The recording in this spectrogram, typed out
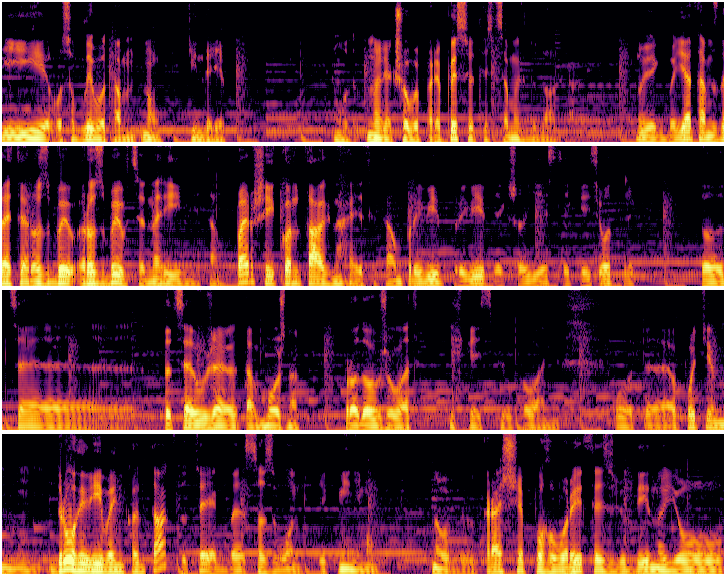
і особливо там, ну, в Тіндері. Ну, якщо ви переписуєтесь в самих додатках. Ну, якби я там, знаєте, розбив, розбив це на рівні. Там перший контакт, знаєте, там привіт, привіт. Якщо є якийсь відклик, то це, то це вже там можна продовжувати якесь спілкування. От, е, потім другий рівень контакту це якби созвон, як мінімум. Ну, краще поговорити з людиною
